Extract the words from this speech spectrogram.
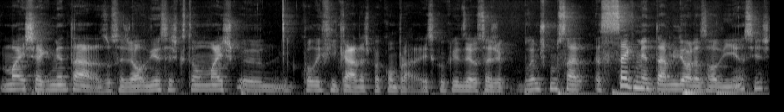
mais segmentadas, ou seja, audiências que estão mais uh, qualificadas para comprar. É isso que eu queria dizer. Ou seja, podemos começar a segmentar melhor as audiências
